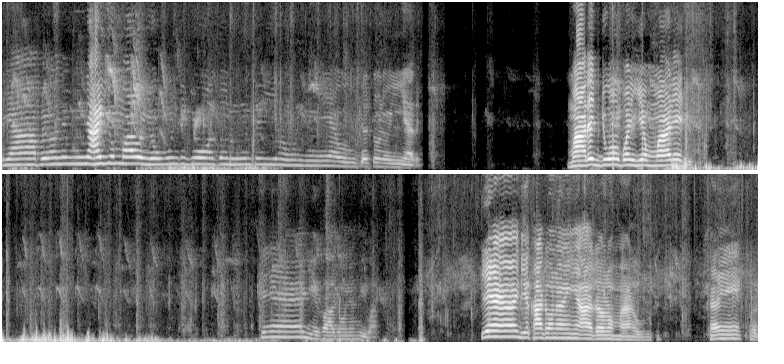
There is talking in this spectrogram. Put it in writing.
અહીંયા ગયો મારો ઊંઘી ગયો હતો ને ઊંઘી ગયો ગયો જતો રહ્યો યાર મારે જ જોવો પણ એ મારે જ. ક્યાં દેખાતો નથી વાત? ક્યાં દેખાતો નહીં આ રડો મારો ખરેખર.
